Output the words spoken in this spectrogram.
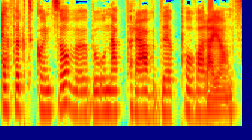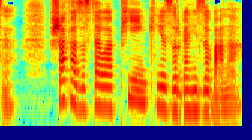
Efekt końcowy był naprawdę powalający. Szafa została pięknie zorganizowana.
